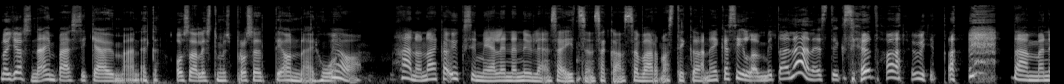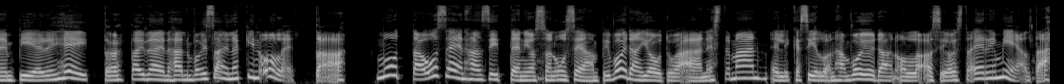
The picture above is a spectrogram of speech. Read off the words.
No jos näin pääsi käymään, että osallistumisprosentti on näin huono. Joo, hän on aika yksimielinen yleensä itsensä kanssa varmastikaan, eikä silloin mitään äänestyksiä tarvita. Tämmöinen pieni heitto, tai näin hän voisi ainakin olettaa. Mutta useinhan sitten, jos on useampi, voidaan joutua äänestämään, eli silloinhan voidaan olla asioista eri mieltä.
